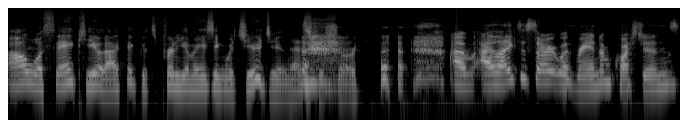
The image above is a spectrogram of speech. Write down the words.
Oh, well, thank you. I think it's pretty amazing what you do. That's for sure. um, I like to start with random questions.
